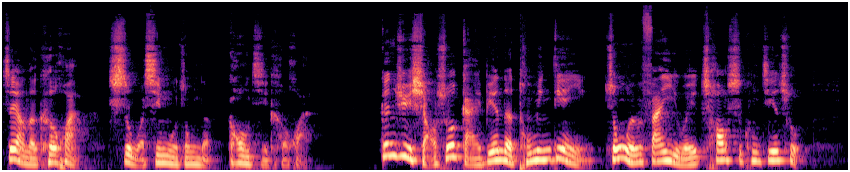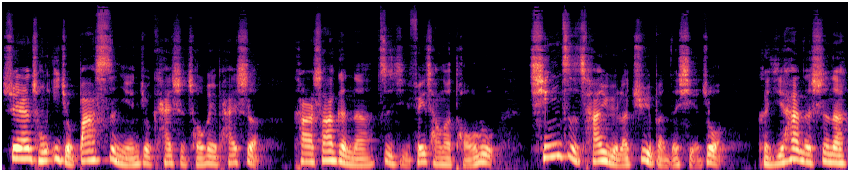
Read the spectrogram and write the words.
这样的科幻是我心目中的高级科幻。根据小说改编的同名电影，中文翻译为《超时空接触》，虽然从1984年就开始筹备拍摄。卡尔萨根呢自己非常的投入，亲自参与了剧本的写作。可遗憾的是呢，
